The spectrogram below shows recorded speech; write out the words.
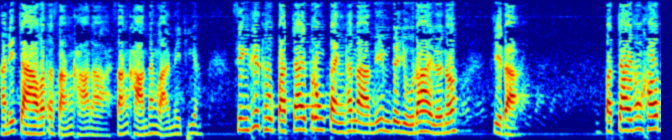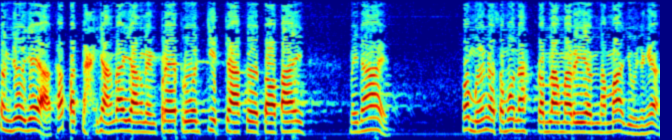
อันนี้จาวัตสังขารา สังขารทั้งหลายไม่เที่ยง สิ่งที่ถูกปัจจัยปรุงแต่งขนาดนี้มันจะอยู่ได้เลยเนาะจิตอะปัจจัยของเขาตั้งเยอะแยะถ้าปัจจัยอย่างใดอย่างหนึ่งแปรปรวนจิตจะเกิดต่อไปไม่ได้ เพราะเหมือนกับสมมตินะกำลังมาเรียนธรรมะอยู่อย่างเงี้ย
